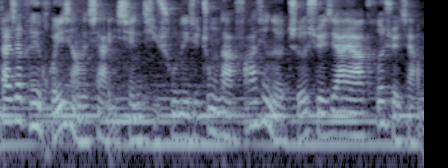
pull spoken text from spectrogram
大家可以回想一下以前提出那些重大发现的哲学家呀、科学家们，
